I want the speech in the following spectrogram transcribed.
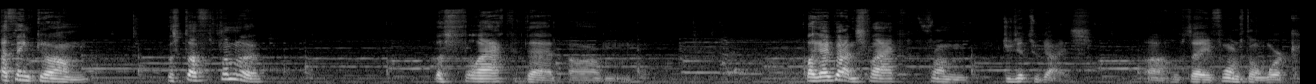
I think um, the stuff, some of the the slack that, um, like I've gotten slack from jujitsu guys uh, who say forms don't work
